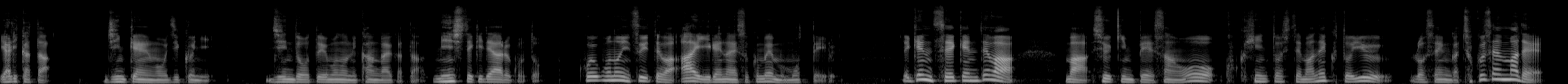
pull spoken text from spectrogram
やり方人権を軸に人道というものに考え方民主的であることこういうものについては相入れない側面も持っている。で現政権ではまあ、習近平さんを国賓として招くという路線が直前まで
